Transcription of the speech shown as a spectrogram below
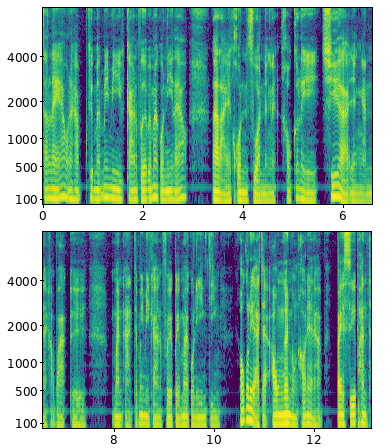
ซะแล้วนะครับ คือมันไม่มีการเฟ้อไปมากกว่านี้แล้ว หลายๆคนส่วนหนึ่งเนี่ยเขาก็เลยเชื่ออย่างนั้นนะครับว่าเออมันอาจจะไม่มีการเฟ้อไปมากกว่านี้จริง ๆเขาก็เลยอาจจะเอาเงินของเขาเนี่ยนะครับ ไปซื้อพันธ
